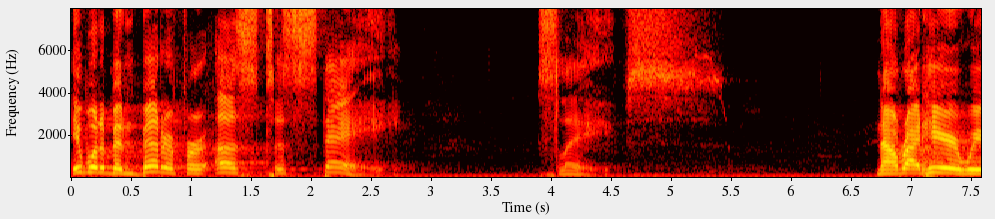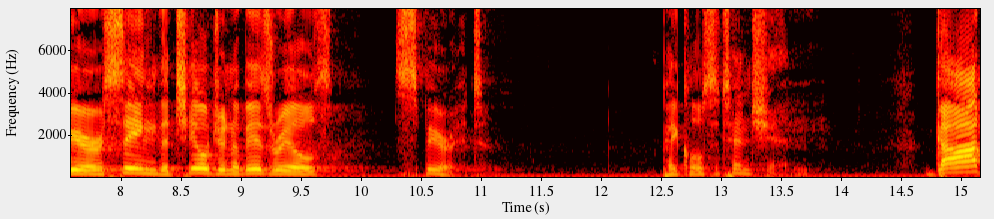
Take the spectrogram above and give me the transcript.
It would have been better for us to stay slaves. Now, right here, we're seeing the children of Israel's spirit. Pay close attention. God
